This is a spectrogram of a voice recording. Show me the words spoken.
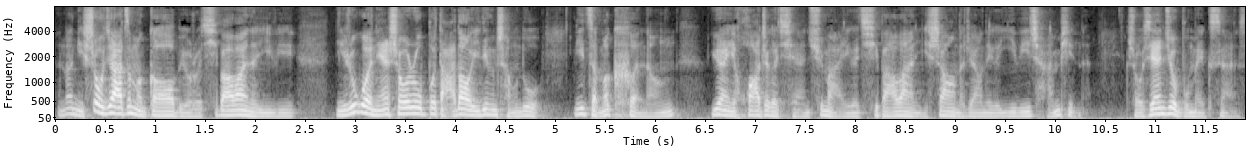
那你售价这么高，比如说七八万的 EV，你如果年收入不达到一定程度，你怎么可能？愿意花这个钱去买一个七八万以上的这样的一个 EV 产品呢？首先就不 make sense。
